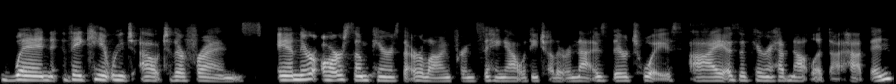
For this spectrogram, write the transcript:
when they can't reach out to their friends. And there are some parents that are allowing friends to hang out with each other, and that is their choice. I, as a parent, have not let that happen.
